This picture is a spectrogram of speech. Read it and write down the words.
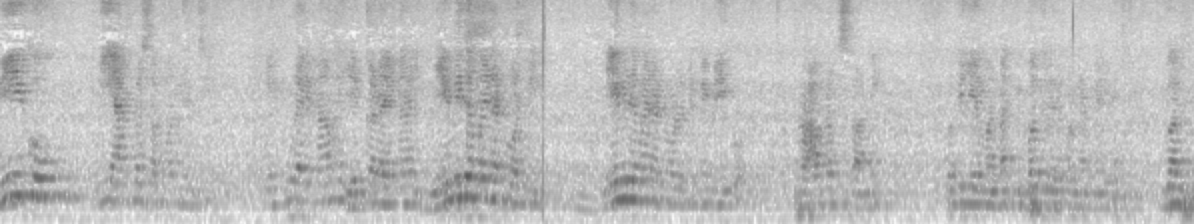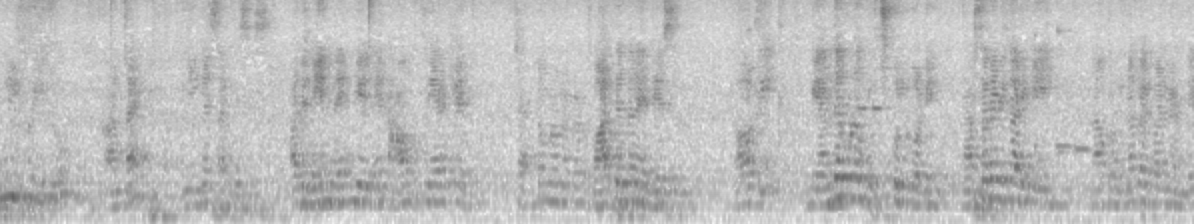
మీకు ఈ యాక్ట్లో సంబంధించి ఎప్పుడైనా ఎక్కడైనా ఏ విధమైనటువంటి ఏ విధమైనటువంటి మీకు ప్రాబ్లమ్స్ కానీ కొద్దిగా ఏమన్నా ఇబ్బందులు ఏర్పడినట్టయితే you are feel free to contact legal services అది నేను నేను నేను ఆఫ్ చేయట్లేదు. చట్టంలో ఉన్నటువంటి బాధ్యత నేను చేస్తుంది కాబట్టి మీ అందరూ కూడా గుర్చుకుంటుకోండి నర్సరెడ్డి గారికి నాకు విన్నపం ఏంటంటే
